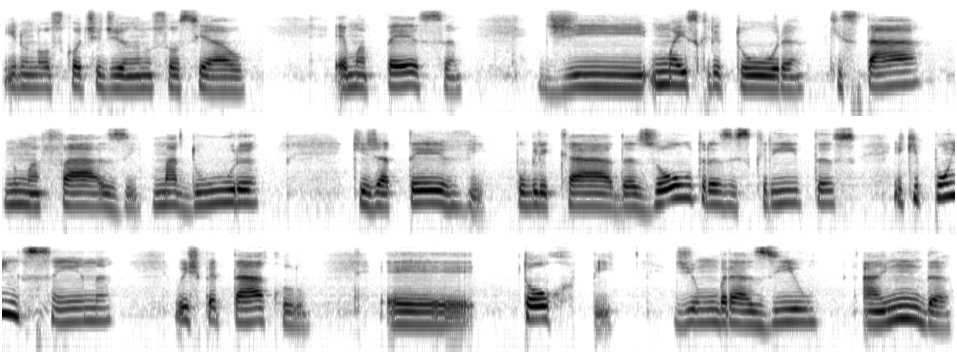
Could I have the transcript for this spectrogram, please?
e no nosso cotidiano social. É uma peça de uma escritora que está numa fase madura, que já teve publicadas outras escritas e que põe em cena o espetáculo é, torpe de um Brasil ainda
